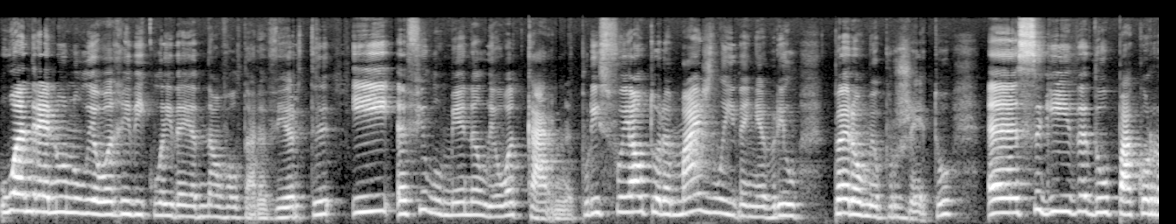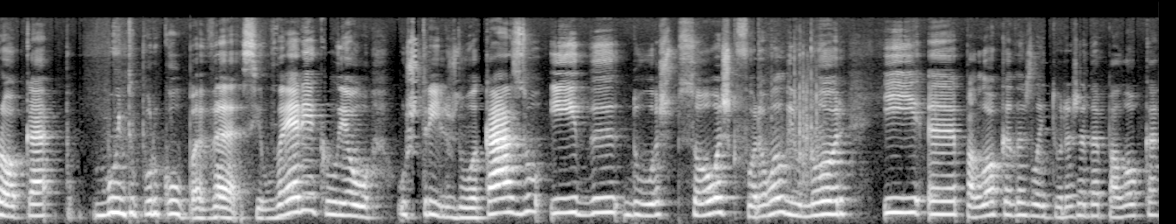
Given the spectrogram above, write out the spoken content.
O André Nuno leu A Ridícula Ideia de Não Voltar a Ver-te. E a Filomena leu A Carne. Por isso foi a autora mais lida em abril para o meu projeto. Seguida do Paco Roca muito por culpa da Silvéria, que leu Os Trilhos do Acaso, e de duas pessoas que foram a Leonor e a Paloca das Leituras, a da Paloca,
